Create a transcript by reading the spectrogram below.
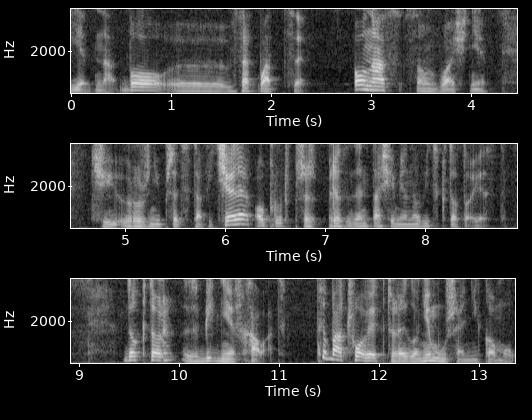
jedna, bo y, w zakładce o nas są właśnie ci różni przedstawiciele, oprócz prezydenta Siemianowic, kto to jest? Doktor Zbigniew Hałat. Chyba człowiek, którego nie muszę nikomu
